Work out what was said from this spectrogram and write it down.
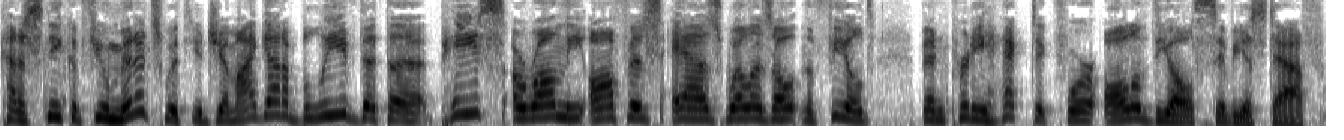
kind of sneak a few minutes with you, Jim. I got to believe that the pace around the office as well as out in the fields been pretty hectic for all of the Alcivia staff.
